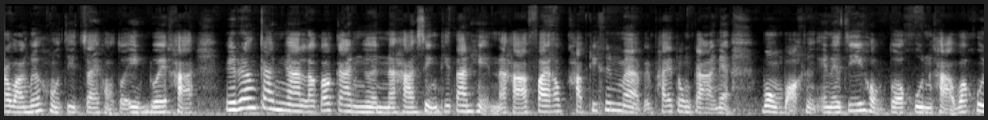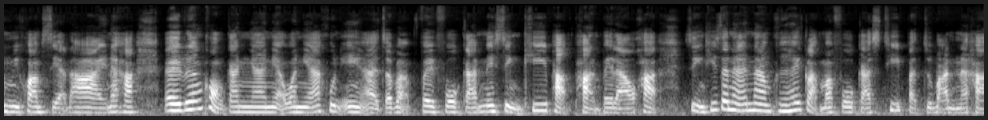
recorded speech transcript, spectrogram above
ระวังเรื่องของจิตใจของตัวเองด้วยค่ะ ในเรื่องการงานแล้วก็การเงินนะคะ สิ่งที่ตันเห็นนะคะไฟออฟคัพที่ขึ้นมาเป็นไพ่ตรงกลางเนี่ยบ่งบอกถึง energy ของตัวคุณค่ะ ว่าคุณมีความเสียดายนะคะ ในเรื่องของการงานเนี่ยวันนี้คุณเองอาจจะแบบไปโฟกัสในสิ่งที่ผ่านผ่านไปแล้วค่ะ สิ่งที่จะแนะนำคือให้กลับมาโฟกัสที่ปัจจุบันนะคะ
